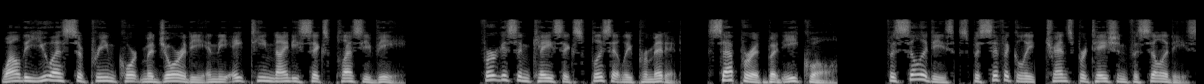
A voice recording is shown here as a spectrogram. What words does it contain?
While the U.S. Supreme Court majority in the 1896 Plessy v. Ferguson case explicitly permitted separate but equal Facilities specifically, transportation facilities,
